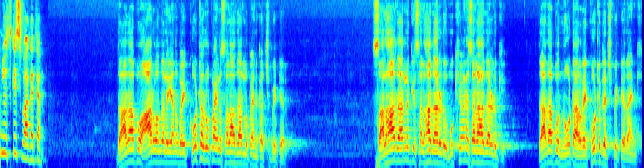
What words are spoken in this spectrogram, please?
న్యూస్కి స్వాగతం. దాదాపు ఆరు వందల ఎనభై కోట్ల రూపాయలు సలహాదారులపైన ఖర్చు పెట్టారు. సలహాదారులకి సలహాదారుడు ముఖ్యమైన సలహాదారుడికి దాదాపు నూట అరవై కోట్లు ఖర్చు పెట్టారు ఆయనకి.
